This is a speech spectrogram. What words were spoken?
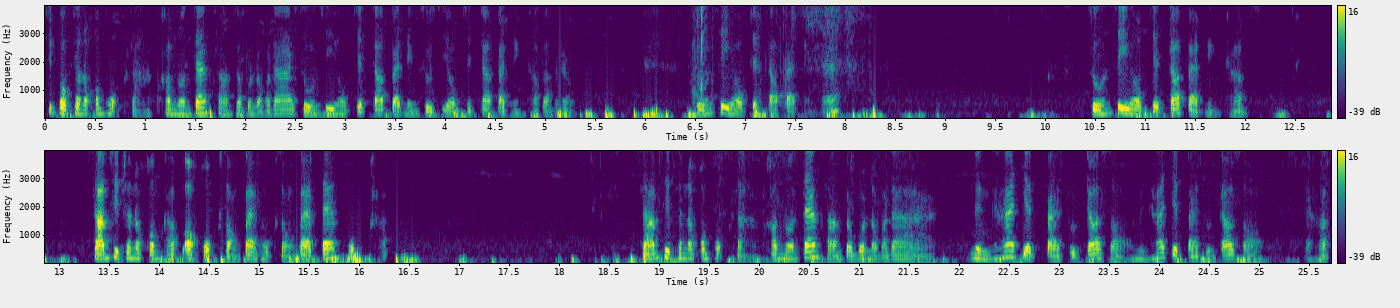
16ธันวาคม63คำนวณแต้ม 3ตัวบนออกได้ 046 7981 046 7981 ครับเรามาดู046 7981นะ046 7981 ครับ 30ธันวาคมครับ ออก 628 628 แต้ม 6 ครับ 30ธันวาคม63คำนวณแต้ม 3 ตัวบนออกมาได้ 1578092 1578092 นะครับ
